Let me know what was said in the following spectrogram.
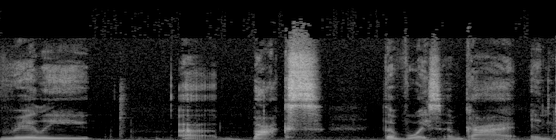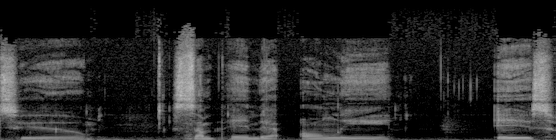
really uh, box the voice of God into something that only is,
